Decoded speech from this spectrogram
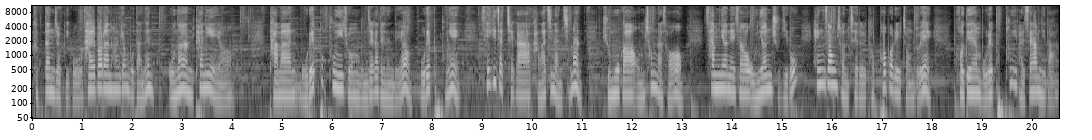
극단적이고 살벌한 환경보다는 온화한 편이에요. 다만 모래폭풍이 좀 문제가 되는데요. 모래폭풍에 세기 자체가 강하진 않지만 규모가 엄청나서 3년에서 5년 주기로 행성 전체를 덮어버릴 정도의 거대한 모래 폭풍이 발생합니다.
